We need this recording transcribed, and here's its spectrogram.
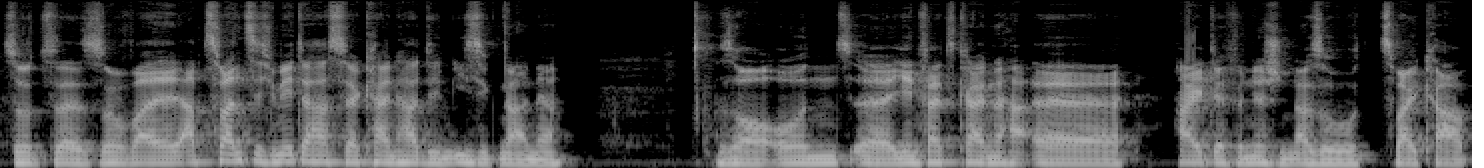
So, so, weil ab 20 Meter hast du ja kein HDMI-Signal mehr. So, und äh, jedenfalls keine äh, High Definition, also 2K.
